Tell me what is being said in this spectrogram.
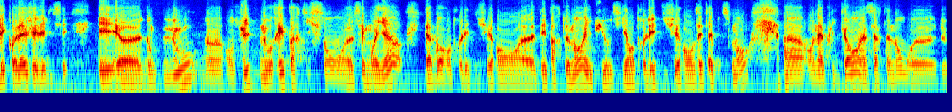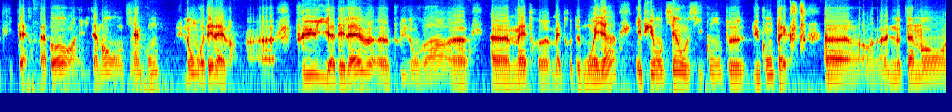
les collèges et les lycées. Et euh, donc nous, euh, ensuite, nous répartissons euh, ces moyens, d'abord entre les différents départements et puis aussi entre les différents établissements, en appliquant un certain nombre de critères. D'abord, évidemment, on tient compte du nombre d'élèves. Euh, plus il y a d'élèves, euh, plus on va euh, mettre mettre de moyens. Et puis on tient aussi compte du contexte. Notamment,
